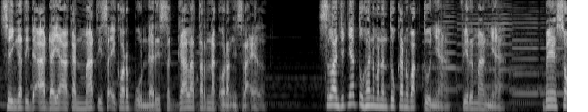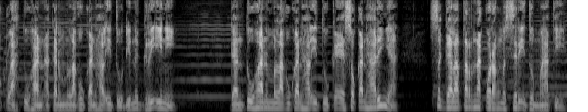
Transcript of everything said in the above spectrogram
sehingga tidak ada yang akan mati seekor pun dari segala ternak orang Israel. Selanjutnya Tuhan menentukan waktunya, firman-Nya, besoklah Tuhan akan melakukan hal itu di negeri ini. Dan Tuhan melakukan hal itu keesokan harinya, segala ternak orang Mesir itu mati.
